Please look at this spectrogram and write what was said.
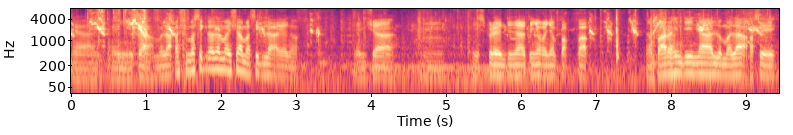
Ayan, ayun yung isa. Malakas, masigla naman siya. Masigla, ayan o. Yan siya. Hmm. Isprayan din natin yung kanyang pakpak. Na para hindi na lumala kasi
